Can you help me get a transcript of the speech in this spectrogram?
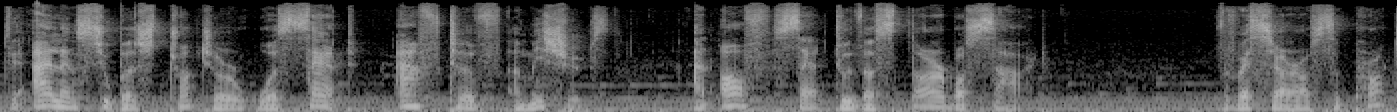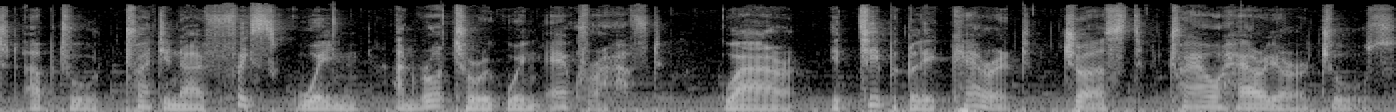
The island superstructure was set aft of amidships and offset to the starboard side. The vessel supported up to 29 fixed-wing and rotary-wing aircraft, while it typically carried just 12 Harrier 2s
